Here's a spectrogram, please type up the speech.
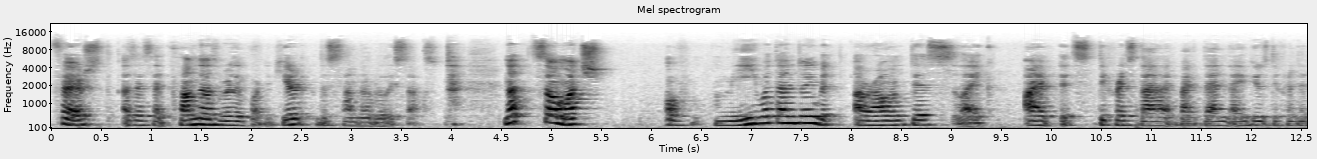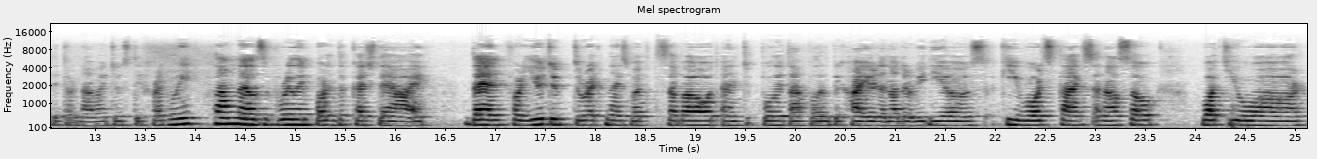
first, as I said, thumbnail is really important. Here, the thumbnail really sucks. Not so much of me what I'm doing, but around this, like, I it's different style. Back then I used different editor, now I use differently. Thumbnails is really important to catch the eye. Then for YouTube to recognize what it's about and to pull it up a little bit higher than other videos, keywords, tags, and also what you are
